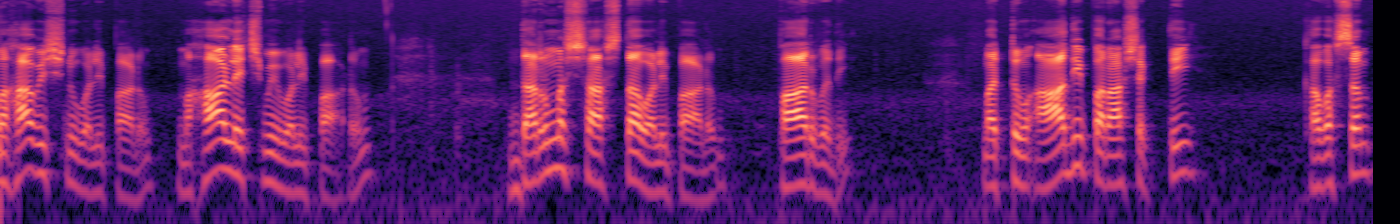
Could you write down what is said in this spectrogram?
மகாவிஷ்ணு வழிபாடும் மகாலட்சுமி வழிபாடும் தர்மசாஸ்தா வழிபாடும் பார்வதி மற்றும் ஆதி பராசக்தி கவசம்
